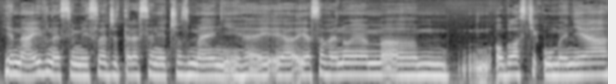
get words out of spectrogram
je naivné si myslieť, že teraz sa niečo zmení. Hej. Ja, ja sa venujem um, oblasti umenia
